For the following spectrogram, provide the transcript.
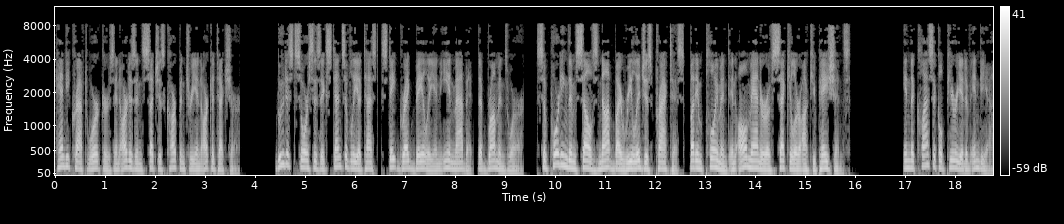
handicraft workers and artisans such as carpentry and architecture. Buddhist sources extensively attest, state Greg Bailey and Ian Mabbutt, that Brahmins were supporting themselves not by religious practice, but employment in all manner of secular occupations." In the classical period of India.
